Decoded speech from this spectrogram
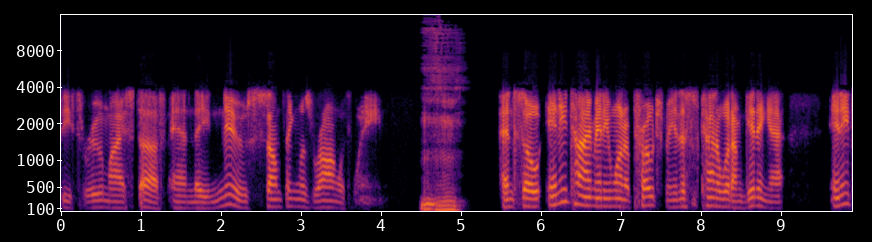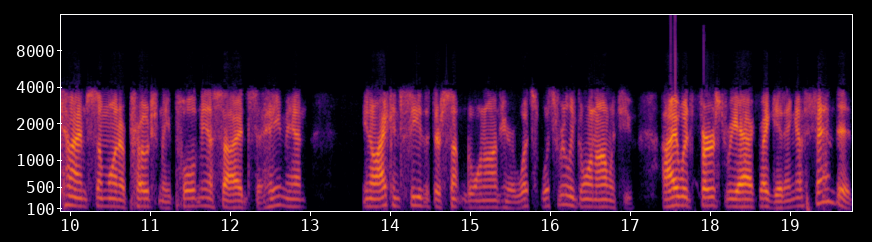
see through my stuff, and they knew something was wrong with Wayne. Mm-hmm. And so, anytime anyone approached me, and this is kind of what I'm getting at, anytime someone approached me, pulled me aside, said, "Hey, man, you know, I can see that there's something going on here. What's what's really going on with you?" I would first react by getting offended.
